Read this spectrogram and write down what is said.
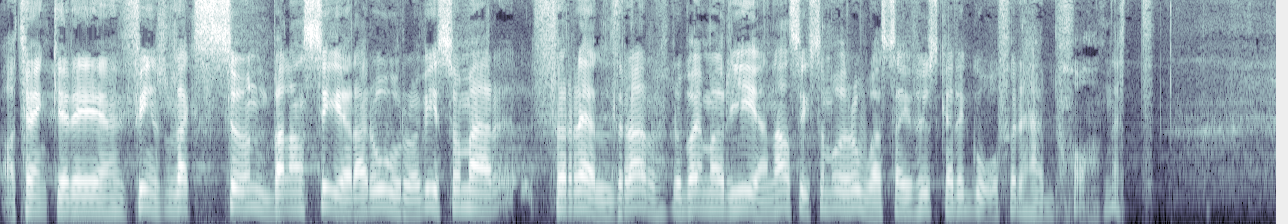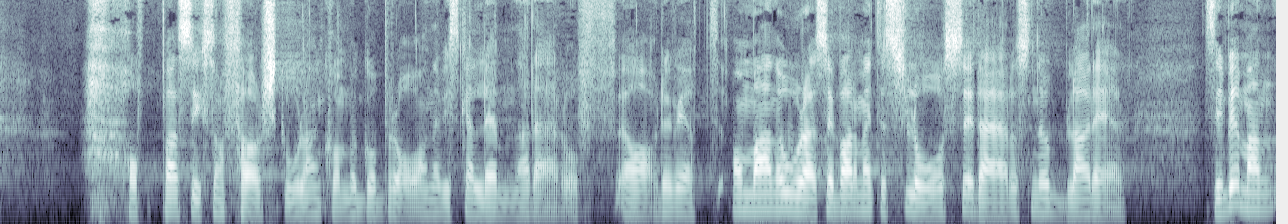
Jag tänker det finns en slags sund balanserad oro. Vi som är föräldrar, då börjar man genast liksom oroa sig, hur ska det gå för det här barnet? Hoppas liksom förskolan kommer gå bra när vi ska lämna där. Och, ja, du vet, om man oroar sig bara man inte slår sig där och snubblar där. Sen blir man,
